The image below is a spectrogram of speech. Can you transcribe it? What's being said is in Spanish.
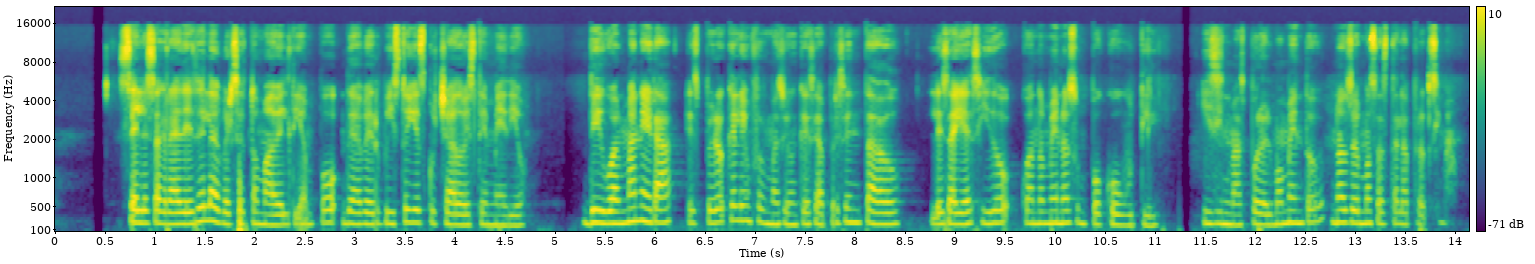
Se les agradece el haberse tomado el tiempo de haber visto y escuchado este medio. De igual manera, espero que la información que se ha presentado les haya sido cuando menos un poco útil. Y sin más por el momento, nos vemos hasta la próxima.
